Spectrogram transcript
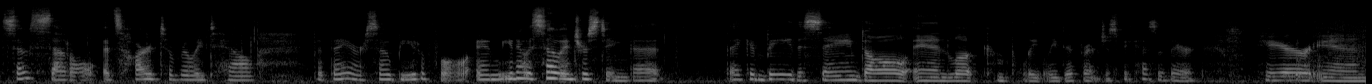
so subtle. It's hard to really tell, but they are so beautiful. And, you know, it's so interesting that they can be the same doll and look completely different just because of their hair and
